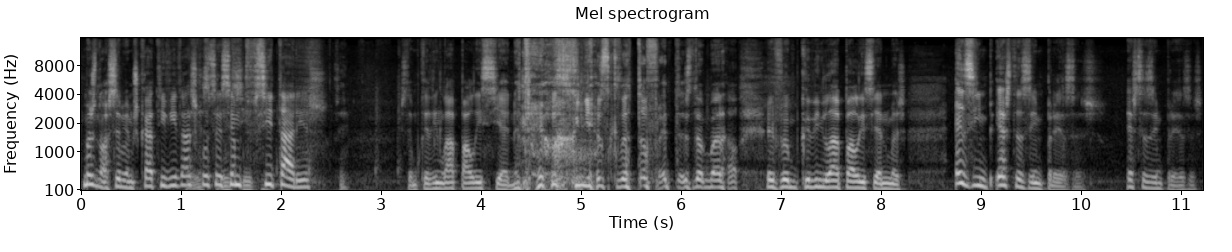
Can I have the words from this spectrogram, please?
mas nós sabemos que há atividades que vão ser sempre deficitárias. Sim. Isto é um bocadinho lá para a Aliciana. Até eu reconheço que o Dr. Freitas do Amaral foi um bocadinho lá para a Aliciana, mas as, estas empresas, estas empresas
